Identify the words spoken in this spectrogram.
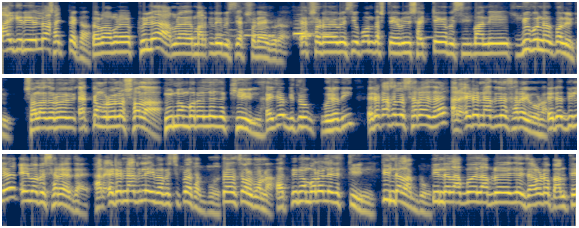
পাইকারি হইল ষাট টাকা। তারপর আমরা খুলে আমরা মার্কেটে বেশি একশো টাকা করে। একশো টাকা বেশি পঞ্চাশ টাকা বেশি, ষাট টাকা বেশি মানে বিভিন্ন কোয়ালিটি শলা ধরো এক নম্বর হলো শলা দুই নম্বর হলো যে খিল। এই যে ভিতর ঘুরে দিই, এটা কাজ হলে সেরাই যায়, আর এটা না দিলে সেরাইবো না। এটা দিলে এইভাবে সেরাই যায়, আর এটা না দিলে এইভাবে চিপড়া থাকব চলবো না। আর তিন নম্বর হলে যে তিন তিনটা লাগবো। তিনটা লাগবো হলে আপনার যে ঝাড়ুটা বাঁধতে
